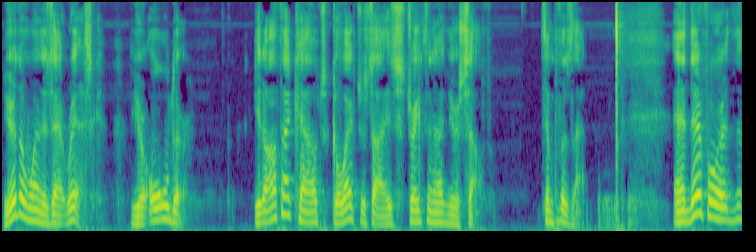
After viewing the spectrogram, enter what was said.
You're the one that's at risk. You're older. Get off that couch, go exercise, strengthen on yourself. Simple as that. And therefore, you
